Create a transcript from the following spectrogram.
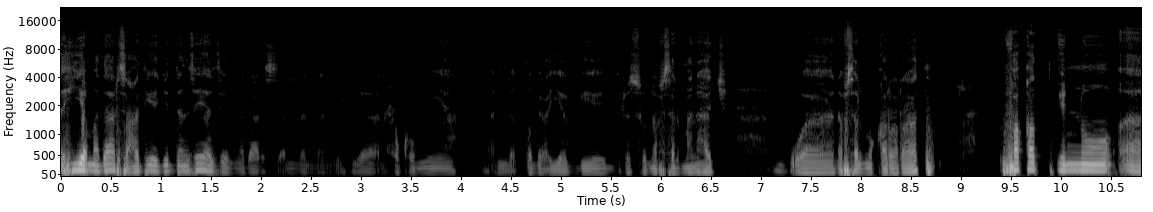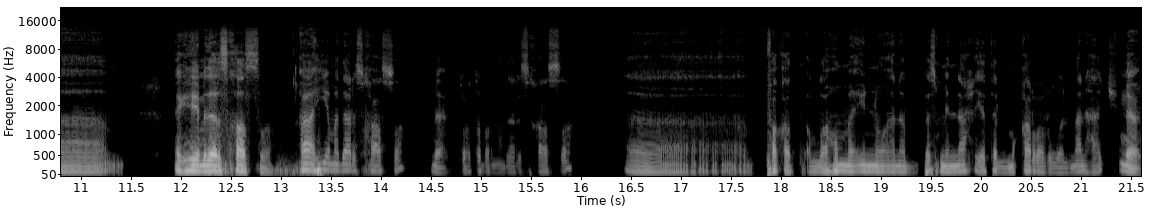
هي مدارس عادية جدًا زيها زي المدارس ال ال اللي هي الحكومية الطبيعية بيدرسوا نفس المنهج. ونفس المقررات، فقط إنه آمم لكن هي مدارس خاصة. آه هي مدارس خاصة، نعم. تعتبر مدارس خاصة آآ فقط اللهم إنه أنا بس من ناحية المقرر والمنهج نعم.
